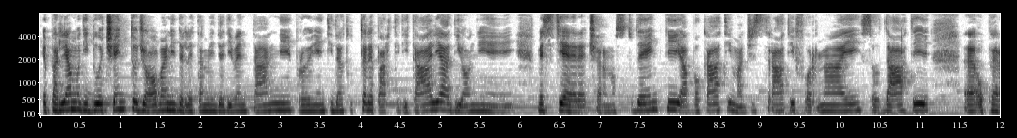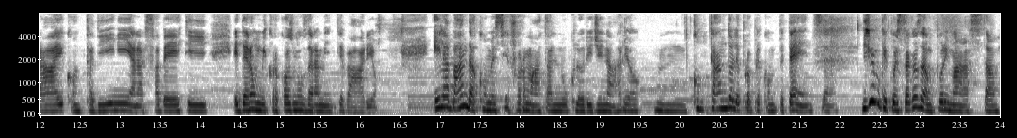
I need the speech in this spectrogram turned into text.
E parliamo di 200 giovani dell'età media di 20 anni provenienti da tutte le parti d'Italia, di ogni mestiere. C'erano studenti, avvocati, magistrati, fornai, soldati, eh, operai, contadini, analfabeti ed era un microcosmo veramente vario. E la banda come si è formata al nucleo originario? Mm, contando le proprie competenze. Diciamo che questa cosa è un po' rimasta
